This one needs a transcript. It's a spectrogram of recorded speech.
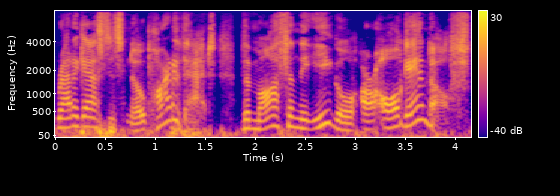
Radagast is no part of that. The moth and the eagle are all Gandalf.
